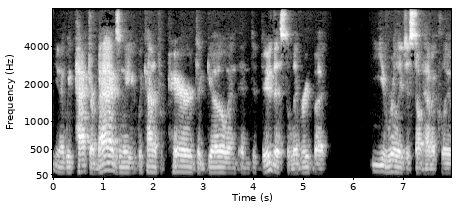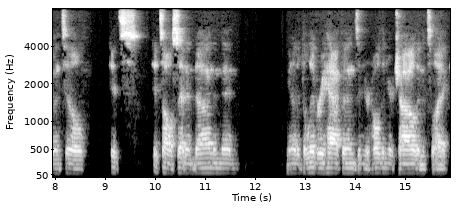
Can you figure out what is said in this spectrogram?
you know, we packed our bags and we, we kind of prepared to go and, and to do this delivery, but you really just don't have a clue until it's, it's all said and done. And then, you know, the delivery happens and you're holding your child and it's like,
